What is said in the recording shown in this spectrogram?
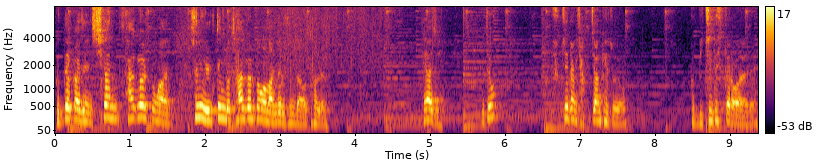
그때까지는 시간 4개월 동안 수능 1등급 4개월 동안 만들어 준다. 어떡할래? 해야지. 그죠? 숙제량 작지 않게 줘요. 그 미친 듯이 따라와야 돼.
